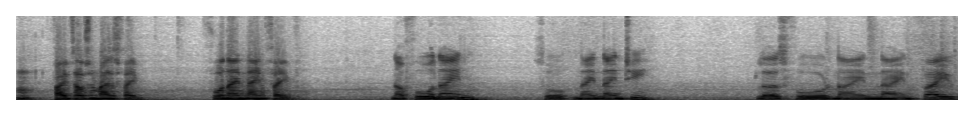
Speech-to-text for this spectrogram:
hmm, 5000 minus 5 4995 now 49 so 990 plus 4995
